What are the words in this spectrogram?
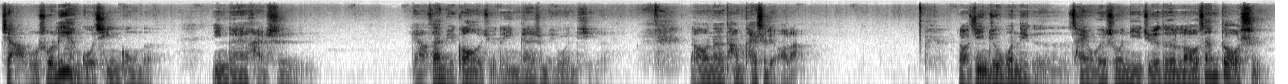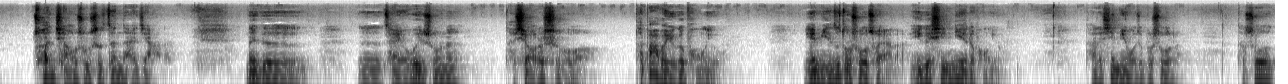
假如说练过轻功的，应该还是两三米高，我觉得应该是没问题的。然后呢，他们开始聊了，老晋就问那个蔡永辉说：“你觉得崂山道士穿墙术是真的还是假的？”那个，呃，蔡永辉说呢，他小的时候啊，他爸爸有个朋友。连名字都说出来了，一个姓聂的朋友，他的姓名我就不说了。他说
